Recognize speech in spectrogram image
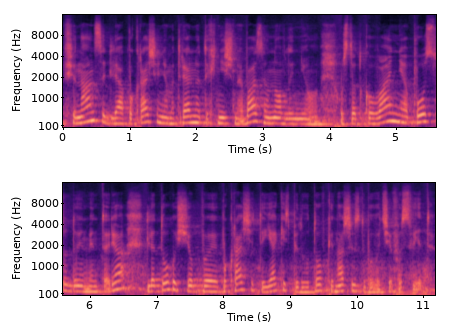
фінанси для покращення матеріально-технічної бази, оновленню устаткування, посуду, інвентаря для того, щоб е, покращити якість підготовки наших здобувачів освіти.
